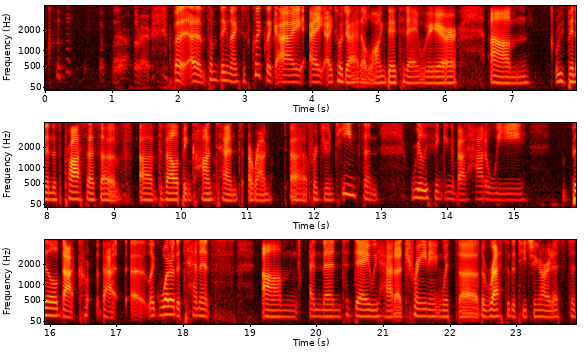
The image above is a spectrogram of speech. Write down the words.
yeah. right, but uh, something like just click. Like I, I I told you I had a long day today. We're um we've been in this process of of developing content around uh, for Juneteenth and really thinking about how do we build that that uh, like what are the tenets? Um, and then today we had a training with the the rest of the teaching artists to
